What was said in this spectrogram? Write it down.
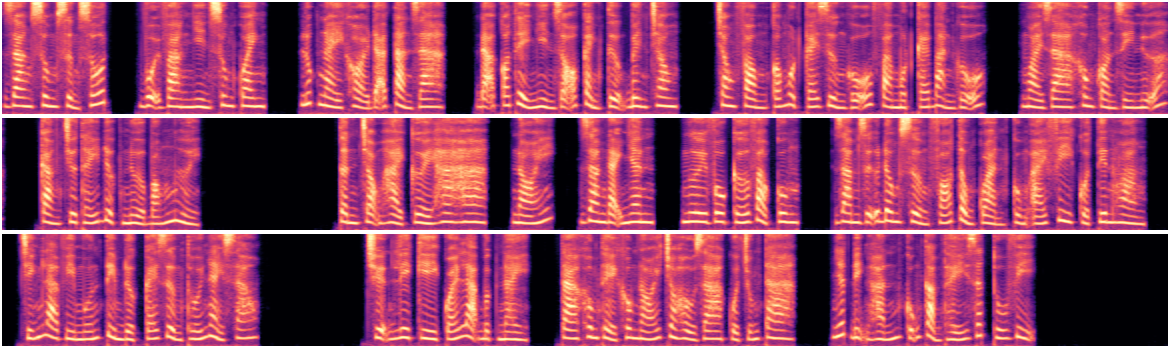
Giang Sung sửng sốt, vội vàng nhìn xung quanh, lúc này khỏi đã tản ra, đã có thể nhìn rõ cảnh tượng bên trong. Trong phòng có một cái giường gỗ và một cái bàn gỗ, ngoài ra không còn gì nữa, càng chưa thấy được nửa bóng người. Tần Trọng Hải cười ha ha, nói, Giang Đại Nhân, ngươi vô cớ vào cung, giam giữ đông sưởng phó tổng quản cùng ái phi của tiên hoàng, chính là vì muốn tìm được cái giường thối này sao? Chuyện ly kỳ quái lạ bực này, ta không thể không nói cho hầu gia của chúng ta, nhất định hắn cũng cảm thấy rất thú vị.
